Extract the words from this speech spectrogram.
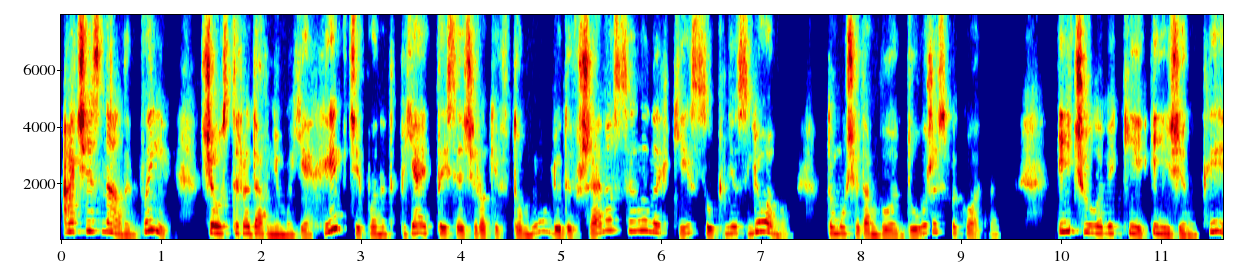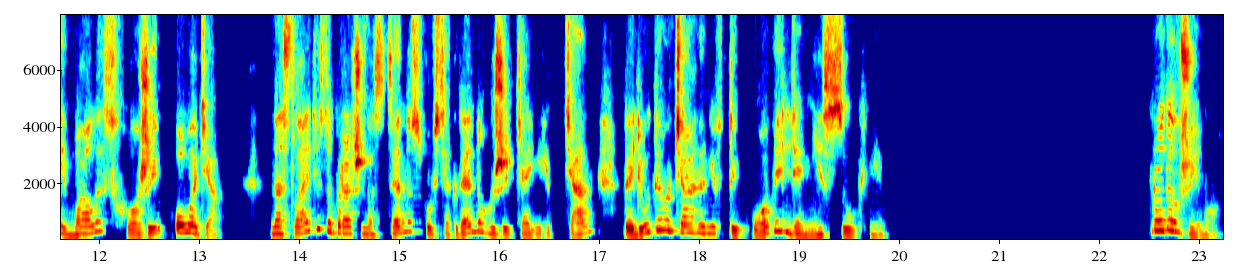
А чи знали ви, що у стародавньому Єгипті понад 5 тисяч років тому люди вже носили легкі сукні з льону, тому що там було дуже спекотно. І чоловіки, і жінки мали схожий одяг. На слайді зображено сцену з повсякденного життя єгиптян, де люди одягнені в типові ляні сукні. Продовжуємо.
